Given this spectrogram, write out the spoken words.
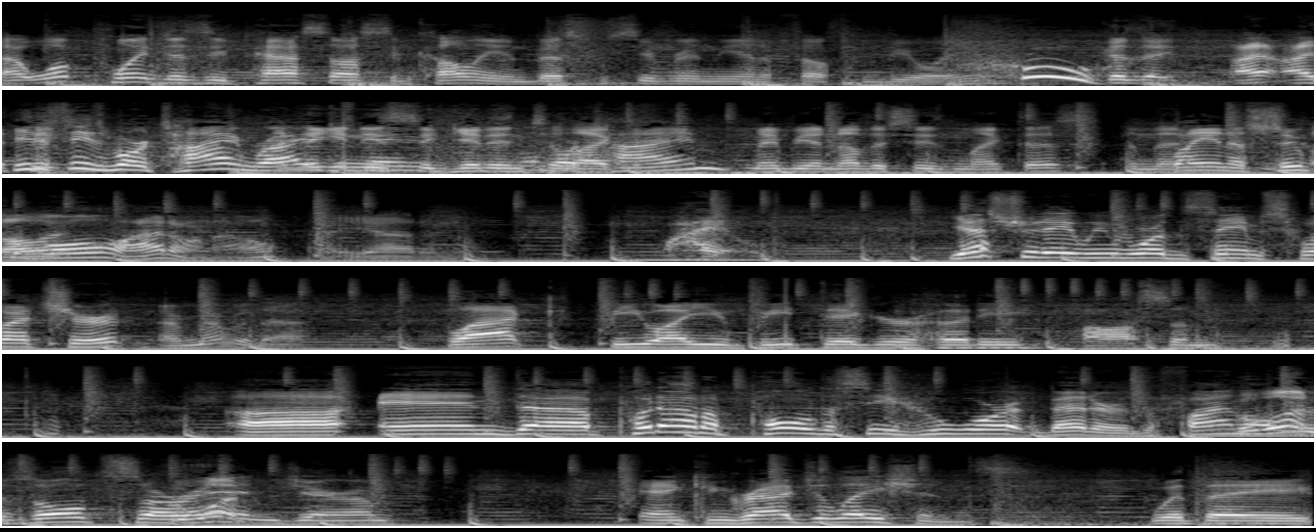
At what point does he pass Austin Collie and best receiver in the NFL from BYU? Because I, I, I He think just needs more time, right? I think he needs to get into like time. maybe another season like this, and then Playing a Super call it. Bowl? I don't know. Uh, yeah, I don't know. Wild. Yesterday we wore the same sweatshirt, I remember that. black BYU Beat Digger hoodie, awesome. Uh, and uh, put out a poll to see who wore it better. The final results are in, Jarom. And congratulations with a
